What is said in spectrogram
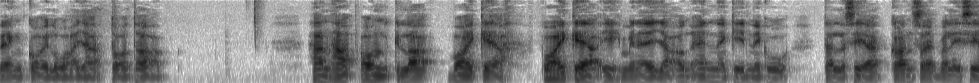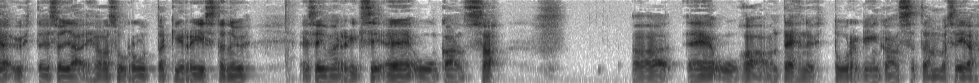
venkoilua ja tuota, hänhän on kyllä vaikea, vaikea ihminen ja on ennenkin niin kuin tällaisia kansainvälisiä yhteisöjä ihan surutta kiristänyt esimerkiksi EUn kanssa – EU on tehnyt Turkin kanssa tämmöisiä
